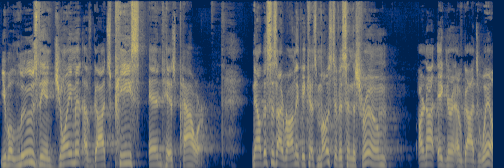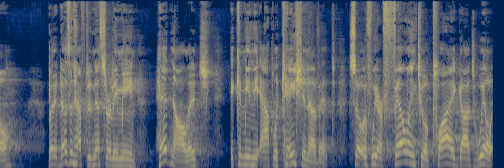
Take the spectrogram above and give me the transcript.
You will lose the enjoyment of God's peace and his power. Now, this is ironic because most of us in this room are not ignorant of God's will, but it doesn't have to necessarily mean head knowledge. It can mean the application of it. So if we are failing to apply God's will,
